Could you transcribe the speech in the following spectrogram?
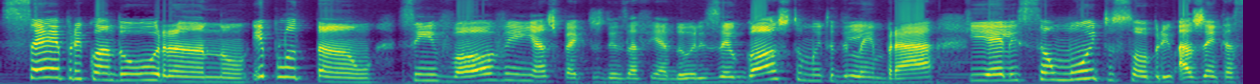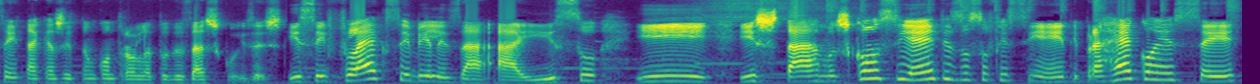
Sempre quando Urano e Plutão se envolvem em aspectos desafiadores, eu gosto muito de lembrar que eles são muito sobre a gente aceitar que a gente não controla todas as coisas e se flexibilizar a isso e estarmos conscientes o suficiente para reconhecer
